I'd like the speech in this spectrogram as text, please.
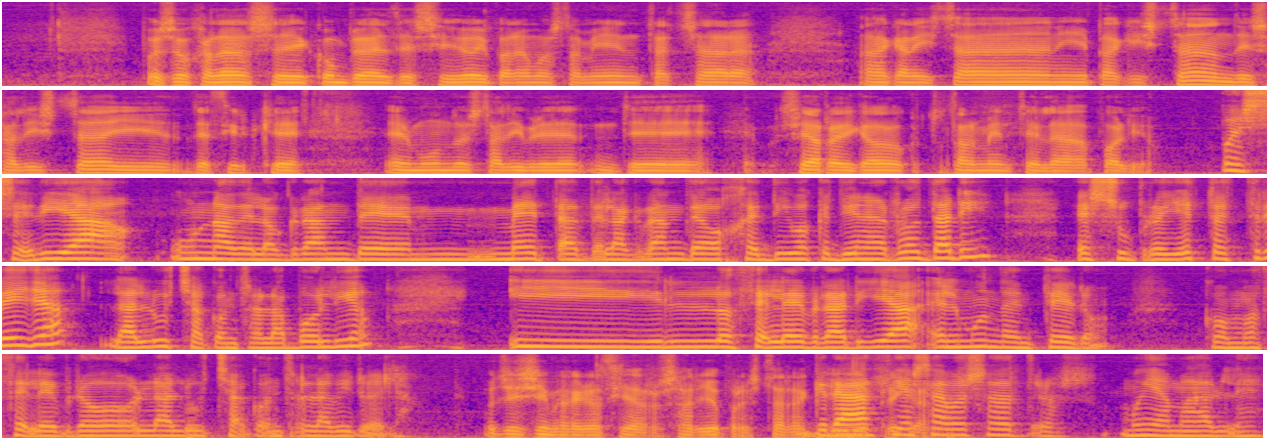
Pues ojalá se cumpla el deseo y paramos también tachar a, Afganistán y Pakistán de esa lista y decir que el mundo está libre de... se ha erradicado totalmente la polio pues sería uno de los grandes metas, de los grandes objetivos que tiene Rotary, es su proyecto estrella, la lucha contra la polio, y lo celebraría el mundo entero, como celebró la lucha contra la viruela. Muchísimas gracias, Rosario, por estar aquí. Gracias a vosotros, muy amable.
